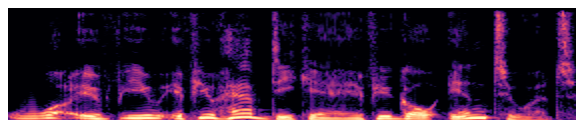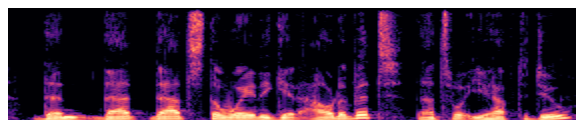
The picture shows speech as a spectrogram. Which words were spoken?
if you if you have DKA, if you go into it, then that that's the way to get out of it. That's what you have to do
